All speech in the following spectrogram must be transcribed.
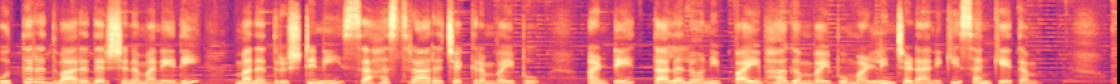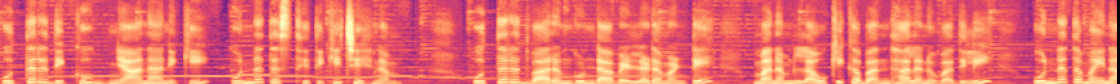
ఉత్తరద్వార దర్శనమనేది మన దృష్టిని సహస్రార చక్రం వైపు అంటే తలలోని పైభాగం వైపు మళ్ళించడానికి సంకేతం. ఉత్తర దిక్కు జ్ఞానానికి ఉన్నత స్థితికి చిహ్నం. ఉత్తరద్వారం గుండా వెళ్ళడమంటే మనం లౌకిక బంధాలను వదిలి ఉన్నతమైన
